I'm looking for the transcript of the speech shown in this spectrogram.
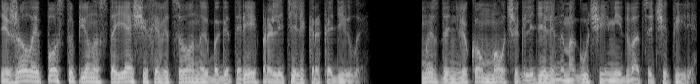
тяжелой поступью настоящих авиационных богатырей пролетели крокодилы. Мы с Данилюком молча глядели на могучие Ми-24,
